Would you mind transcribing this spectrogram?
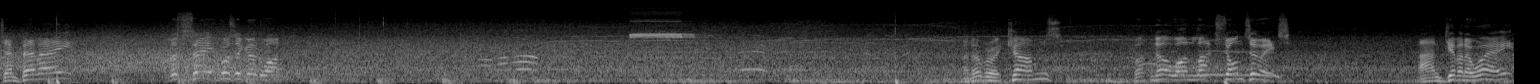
Dembele. The save was a good one. And over it comes, but no one latched onto it. And given away.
